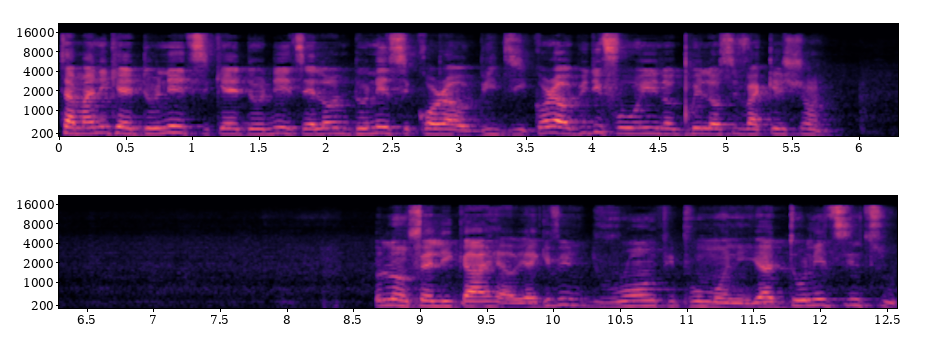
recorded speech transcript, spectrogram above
Tamani kẹ donate kẹ donate ẹ lọ ń donate Kora Obidi. Kora Obidi fowó yín lọ gbé lọ sí vacation. Ó lóun fẹ́ legal help. You are giving wrong people money. You are donating to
